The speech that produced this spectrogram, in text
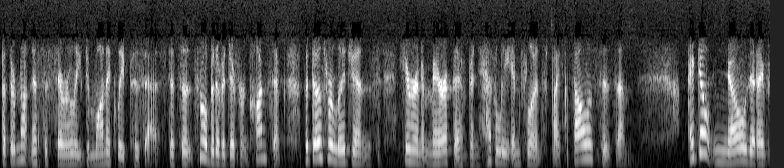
but they're not necessarily demonically possessed. It's a, it's a little bit of a different concept. But those religions here in America have been heavily influenced by Catholicism. I don't know that I've,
